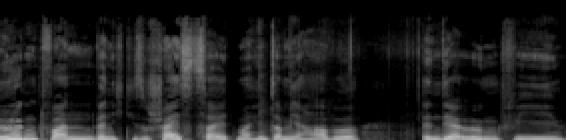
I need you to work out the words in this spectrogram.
irgendwann, wenn ich diese Scheißzeit mal hinter mir habe, in der irgendwie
